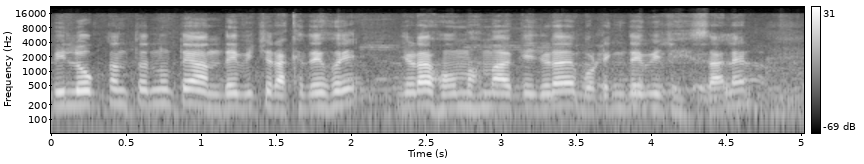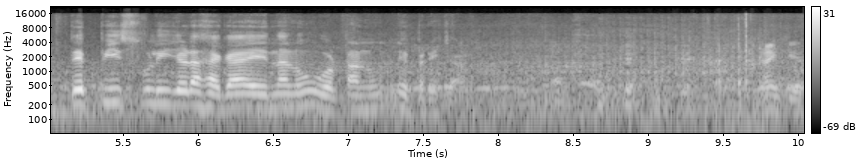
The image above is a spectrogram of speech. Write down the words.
ਵੀ ਲੋਕਤੰਤਰ ਨੂੰ ਧਿਆਨ ਦੇ ਵਿੱਚ ਰੱਖਦੇ ਹੋਏ ਜਿਹੜਾ ਹੋਮ ਹਮਾ ਕੇ ਜਿਹੜਾ VOTING ਦੇ ਵਿੱਚ ਹਿੱਸਾ ਲੈਣ ਤੇ ਪੀਸਫੁਲੀ ਜਿਹੜਾ ਹੈਗਾ ਇਹਨਾਂ ਨੂੰ ਵੋਟਾਂ ਨੂੰ ਨਿਪਰੇ ਜਾਣ। ਥੈਂਕ ਯੂ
